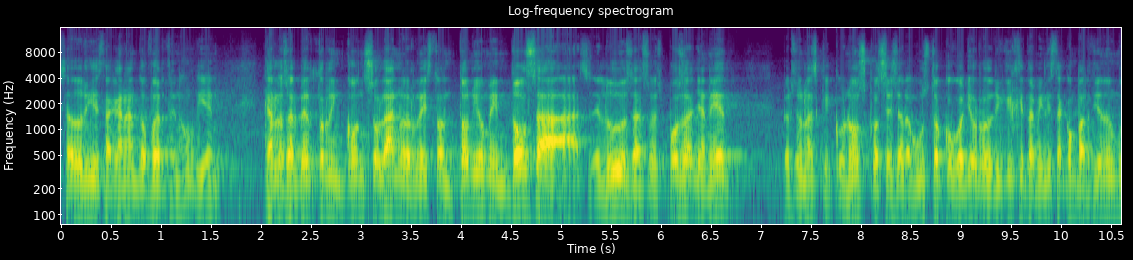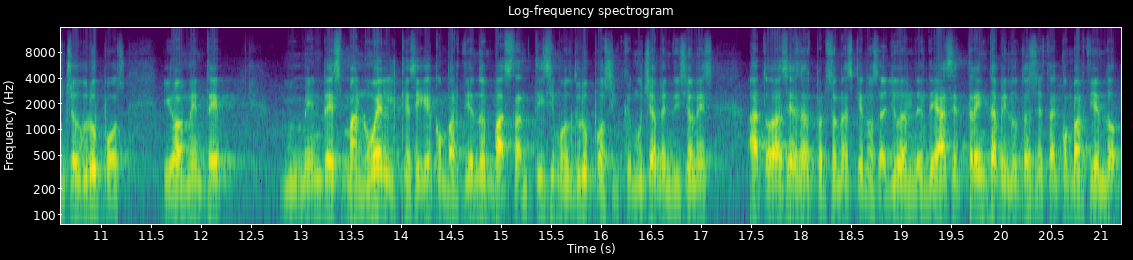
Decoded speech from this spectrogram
Esa Doris está ganando fuerte, ¿no? Bien. Carlos Alberto Rincón Solano, Ernesto Antonio Mendoza, saludos a su esposa Janet, personas que conozco, César Augusto Cogollo Rodríguez, que también está compartiendo en muchos grupos. Igualmente, Méndez Manuel, que sigue compartiendo en bastantísimos grupos y que muchas bendiciones a todas esas personas que nos ayudan. Desde hace 30 minutos se están compartiendo,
